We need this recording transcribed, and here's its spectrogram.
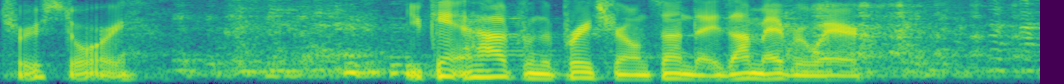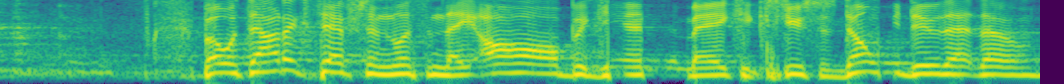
True story. You can't hide from the preacher on Sundays. I'm everywhere. But without exception, listen, they all begin to make excuses. Don't we do that though?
